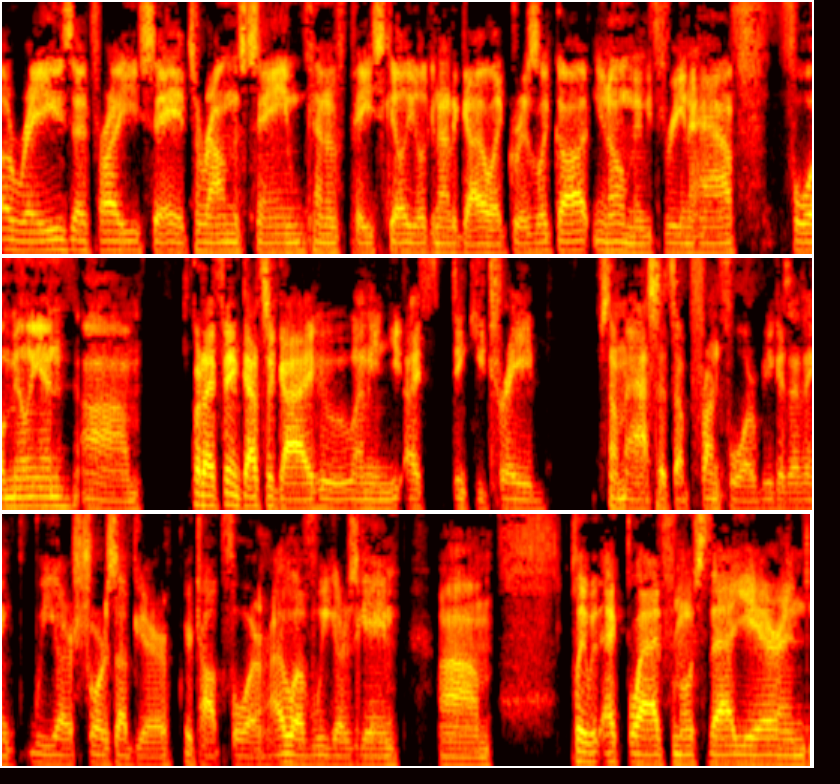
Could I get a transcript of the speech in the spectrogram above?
a, raise, I'd probably say it's around the same kind of pay scale. You're looking at a guy like Grzelcyk got, you know, maybe three and a half, four million. Um, but I think that's a guy who, I mean, I think you trade some assets up front for because I think Weegar shores up your your top four. I love Weegar's game. Um, played with Ekblad for most of that year, and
